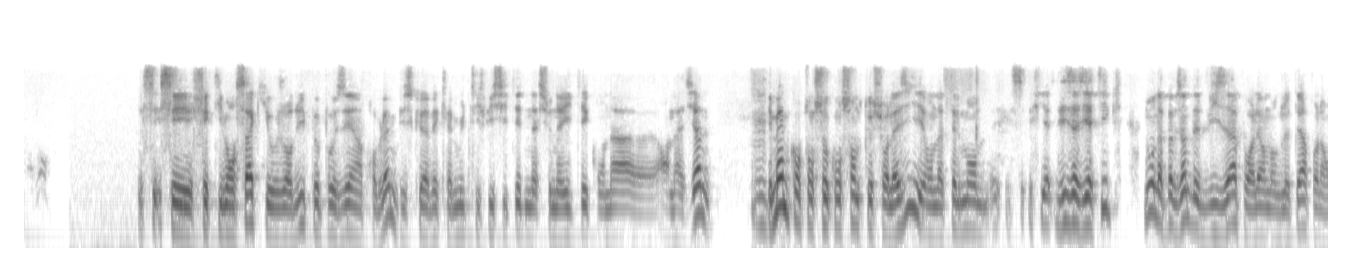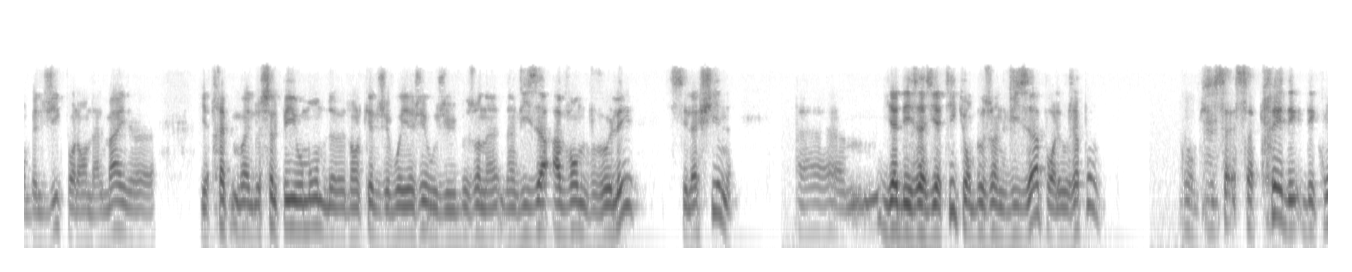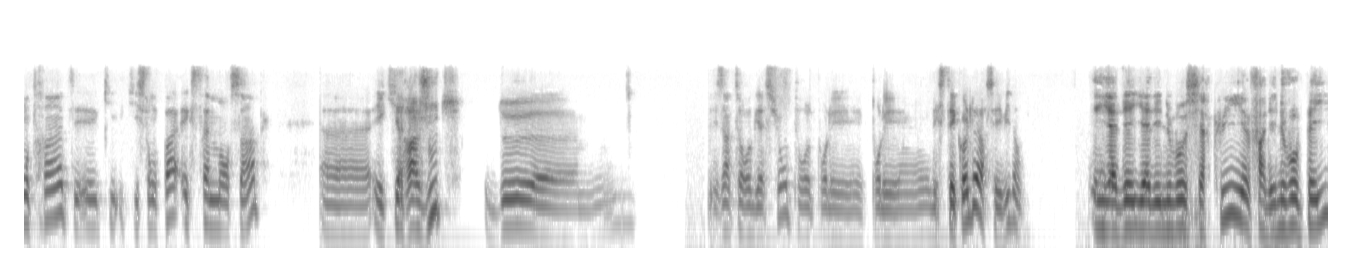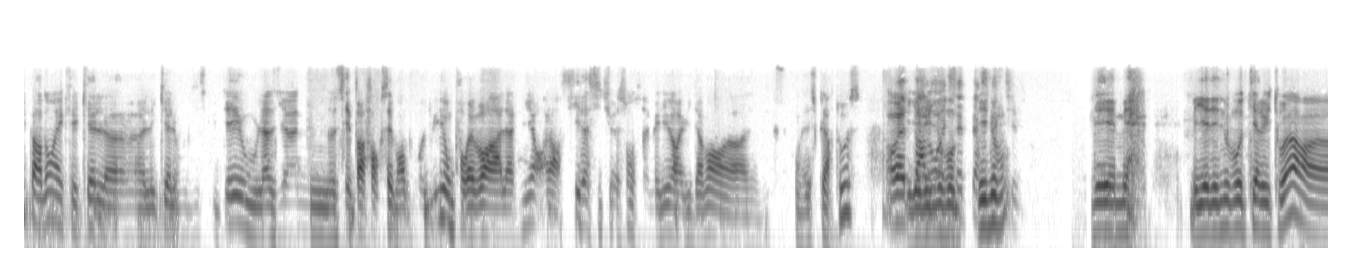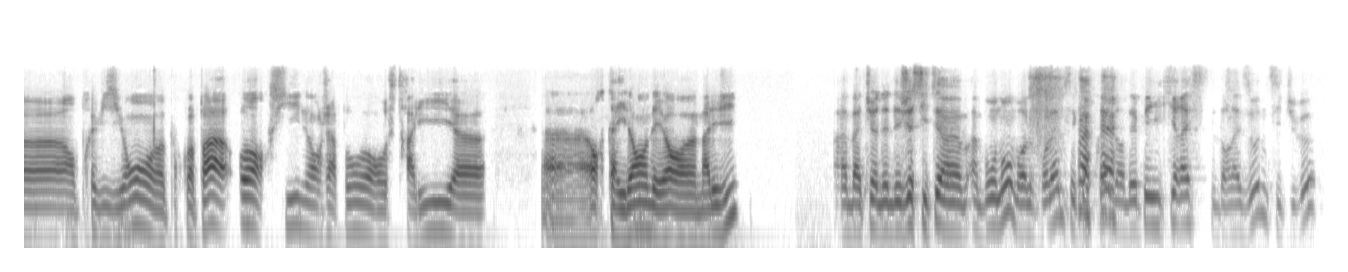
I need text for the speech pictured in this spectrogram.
C'est effectivement ça qui aujourd'hui peut poser un problème, puisque avec la multiplicité de nationalités qu'on a en ASEAN, mm. et même quand on se concentre que sur l'Asie, on a tellement. Les Asiatiques, nous, on n'a pas besoin d'être visa pour aller en Angleterre, pour aller en Belgique, pour aller en Allemagne le seul pays au monde dans lequel j'ai voyagé où j'ai eu besoin d'un visa avant de voler, c'est la Chine. Euh, il y a des Asiatiques qui ont besoin de visa pour aller au Japon. Donc ça, crée des, contraintes qui ne sont pas extrêmement simples euh, et qui rajoutent de, euh, des interrogations pour, pour, les, pour les, les stakeholders, c'est évident. Il y, a des, il y, a des, nouveaux circuits, enfin des nouveaux pays, pardon, avec lesquels, lesquels vous où l'Asian ne s'est pas forcément produit. On pourrait voir à l'avenir. Alors, si la situation s'améliore, évidemment, euh, on espère tous. il y a des nouveaux, mais, mais, il y a des nouveaux territoires euh, en prévision, euh, pourquoi pas, hors Chine, hors Japon, hors Australie, hors Thaïlande et hors Malaisie. Ah bah, tu en as déjà cité un, bon nombre. Le problème, c'est qu'après, dans des pays qui restent dans la zone, si tu veux,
